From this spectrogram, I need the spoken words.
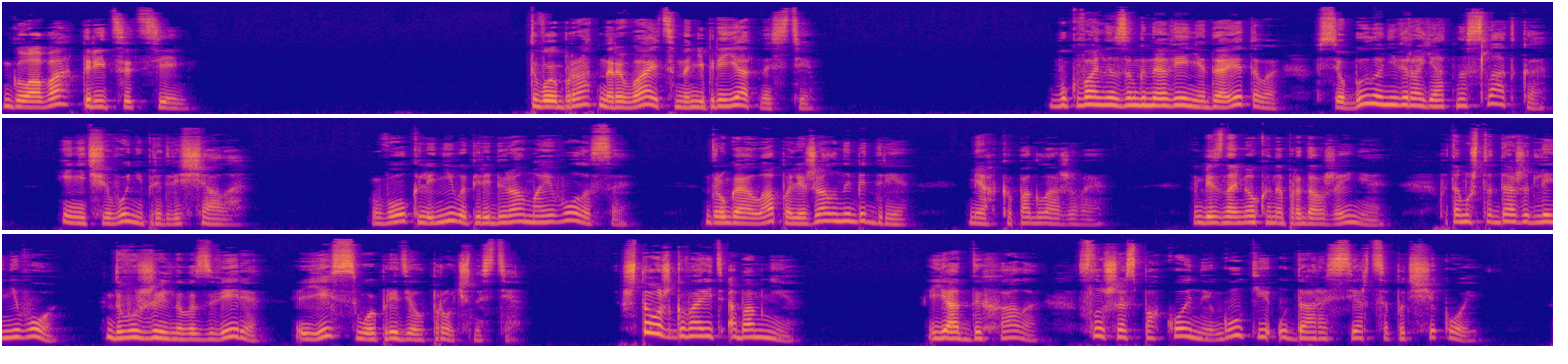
Глава 37 Твой брат нарывается на неприятности. Буквально за мгновение до этого все было невероятно сладко и ничего не предвещало. Волк лениво перебирал мои волосы, другая лапа лежала на бедре, мягко поглаживая. Без намека на продолжение, потому что даже для него, двужильного зверя, есть свой предел прочности. Что уж говорить обо мне – я отдыхала, слушая спокойные гулкие удары сердца под щекой.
